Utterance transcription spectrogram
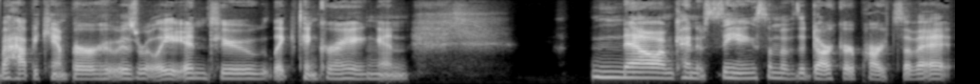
a happy camper who is really into like tinkering. And now I'm kind of seeing some of the darker parts of it.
